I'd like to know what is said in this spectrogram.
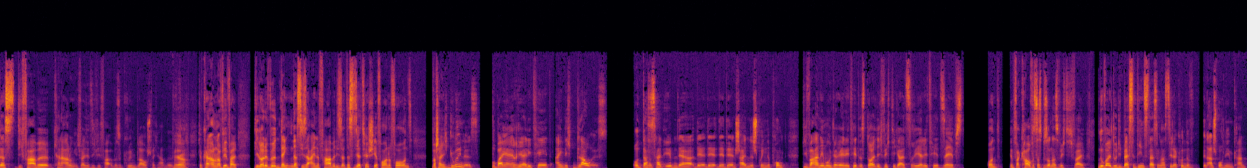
dass die Farbe, keine Ahnung, ich weiß jetzt nicht, wie Farbe, also grün, blau, Schwäche haben. Ja. Ich, ich habe keine Ahnung, auf jeden Fall, die Leute würden denken, dass diese eine Farbe, dieser, dass dieser Tisch hier vorne vor uns wahrscheinlich grün ist, wobei er in Realität eigentlich blau ist. Und das ist halt eben der, der, der, der, der entscheidende, springende Punkt. Die Wahrnehmung der Realität ist deutlich wichtiger als die Realität selbst. Und im Verkauf ist das besonders wichtig, weil nur weil du die beste Dienstleistung hast, die der Kunde in Anspruch nehmen kann,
